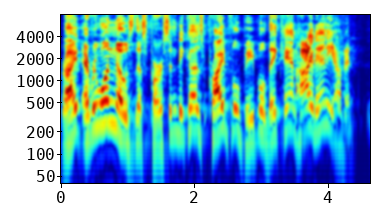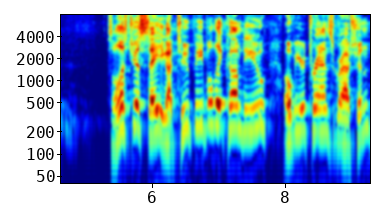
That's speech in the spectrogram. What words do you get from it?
right? Everyone knows this person because prideful people, they can't hide any of it. So let's just say you got two people that come to you over your transgression.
